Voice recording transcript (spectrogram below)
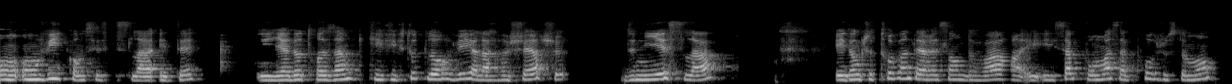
on, vit comme si cela était, il y a d'autres âmes qui vivent toute leur vie à la recherche de nier cela. Et donc, je trouve intéressant de voir, et, ça, pour moi, ça prouve justement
